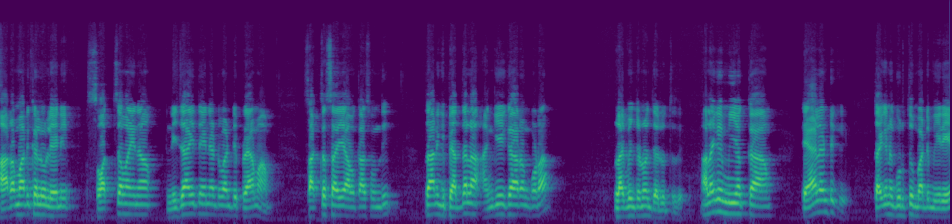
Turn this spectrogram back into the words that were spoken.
అరమరికలు లేని స్వచ్ఛమైన నిజాయితీ అయినటువంటి ప్రేమ సక్సెస్ అయ్యే అవకాశం ఉంది. దానికి పెద్దల అంగీకారం కూడా లభించడం జరుగుతుంది. అలాగే మీ యొక్క టాలెంట్కి తగిన గుర్తింపు అంటే మీరు ఏ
